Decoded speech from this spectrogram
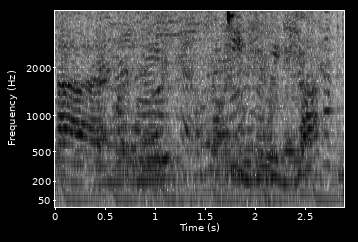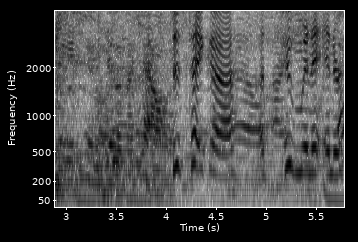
Uh, he, we just made him get an account. Just take a, a two minute inter.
